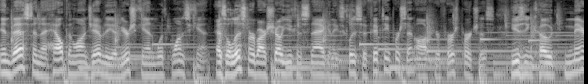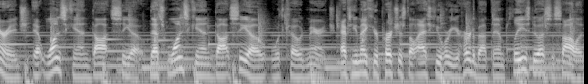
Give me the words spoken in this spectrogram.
Invest in the health and longevity of your skin with OneSkin. As a listener of our show, you can snag an exclusive 15% off your first purchase using code MARRIAGE at oneskin.co. That's oneskin.co with code MARRIAGE. After you make your purchase, they'll ask you where you heard about them. Please do us a solid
